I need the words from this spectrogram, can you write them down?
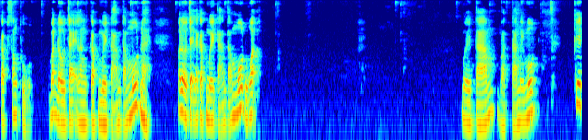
cặp song thủ bắt đầu chạy là cặp 1881 này. Bắt đầu chạy là cặp 1881 đúng không ạ? 18 và 81 kết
